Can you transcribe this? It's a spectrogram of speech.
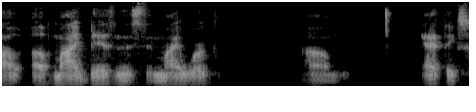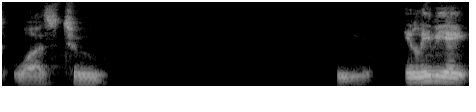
out of my business and my work um, ethics was to alleviate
